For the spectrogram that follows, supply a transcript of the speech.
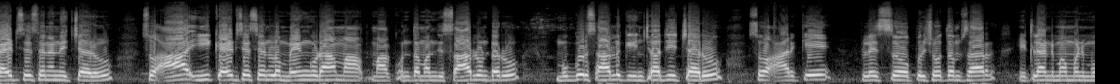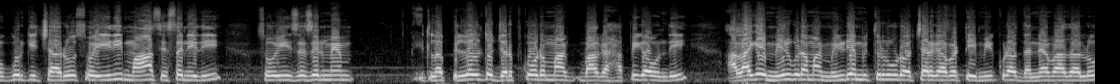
కైట్ సెషన్ అని ఇచ్చారు. సో ఆ ఈ కైట్ సెషన్లో మేము కూడా మా మా కొంతమంది సార్లు ఉంటారు. ముగ్గురు సార్లకి ఇన్ఛార్జ్ ఇచ్చారు. So RK plus Purushottam sir ఇట్లాంటి మమ్మల్ని ముగ్గురికి ఇచ్చారు. సో ఇది మా సెషన్ ఇది. సో ఈ సెషన్ మేము ఇట్లా పిల్లలతో జరుపుకోవడం మాకు బాగా హ్యాపీగా ఉంది. అలాగే మీరు కూడా మా మీడియా మిత్రులు కూడా వచ్చారు కాబట్టి మీకు కూడా ధన్యవాదాలు.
